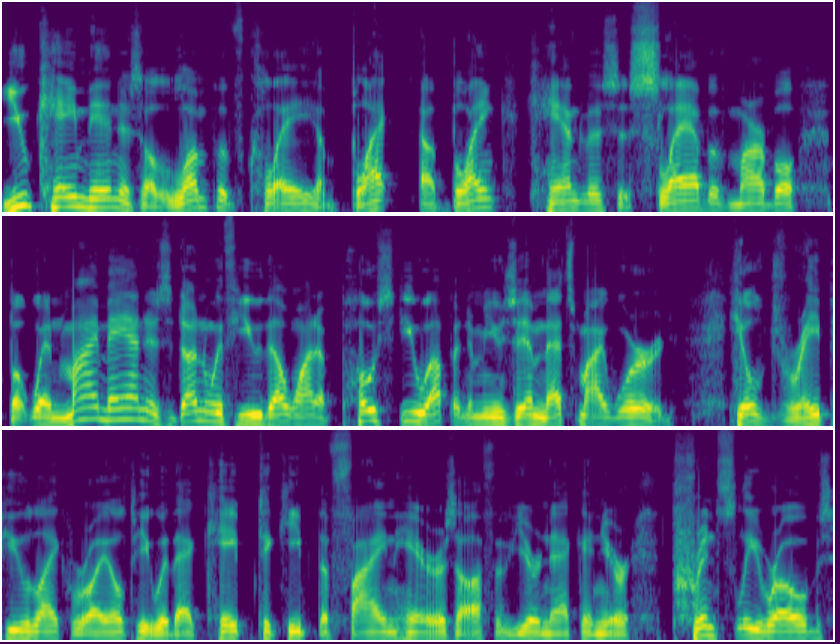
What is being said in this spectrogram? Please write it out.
You came in as a lump of clay, a black, a blank canvas, a slab of marble. But when my man is done with you, they'll want to post you up in a museum. That's my word. He'll drape you like royalty with that cape to keep the fine hairs off of your neck and your princely robes.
